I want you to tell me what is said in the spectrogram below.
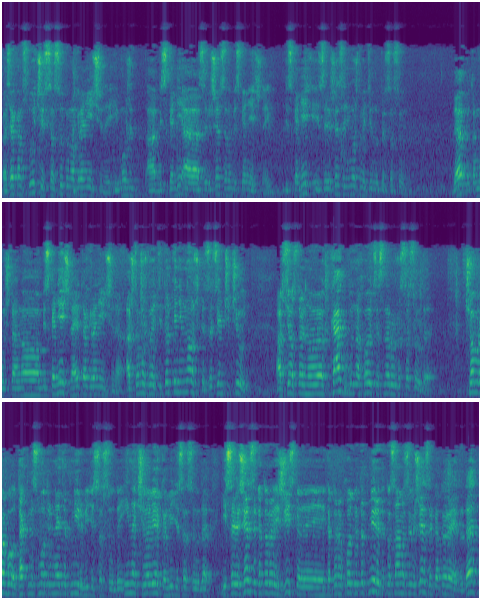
Во всяком случае, сосуд он ограниченный, и может, а, бесконе, а совершенство оно бесконечное. И, бесконеч, и совершенство не может войти внутрь сосуда. Да, потому что оно бесконечно, а это ограничено. А что может войти? Только немножко, совсем чуть-чуть. А все остальное как бы находится снаружи сосуда. В чем работа? Так мы смотрим на этот мир в виде сосуда, и на человека в виде сосуда. И совершенство, которое жизнь, э, которое входит в этот мир, это то самое совершенство, которое это, да,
